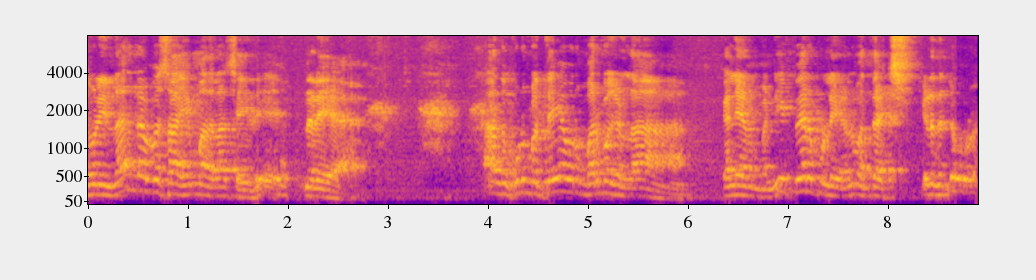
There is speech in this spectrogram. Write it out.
தொழிலெலாம் விவசாயம் அதெல்லாம் செய்து நிறைய அந்த குடும்பத்தை அவர் மருமகள்லாம் கல்யாணம் பண்ணி பேரப்பிள்ளைகள் வந்தாச்சு. கிட்டத்தட்ட ஒரு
